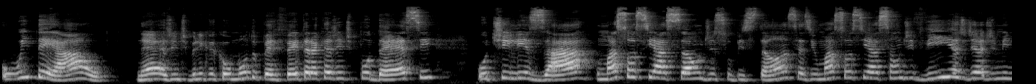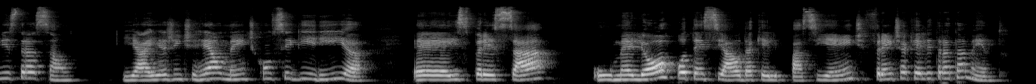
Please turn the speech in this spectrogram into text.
o ideal né? A gente brinca que o mundo perfeito era que a gente pudesse utilizar uma associação de substâncias e uma associação de vias de administração. E aí a gente realmente conseguiria é, expressar o melhor potencial daquele paciente frente àquele tratamento.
